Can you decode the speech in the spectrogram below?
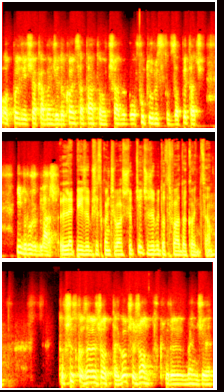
odpowiedzieć, jaka będzie do końca ta, to trzeba by było futurystów zapytać i wróżbiarzy. Lepiej, żeby się skończyła szybciej, czy żeby dotrwała do końca? To wszystko zależy od tego, czy rząd, który będzie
